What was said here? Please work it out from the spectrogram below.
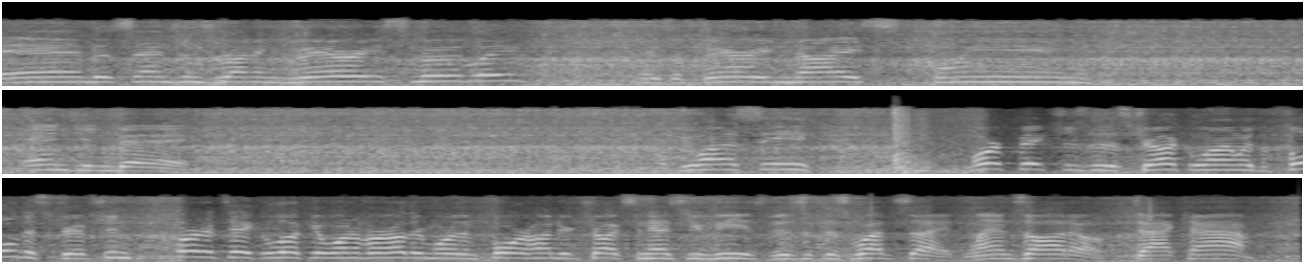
And this engine's running very smoothly. There's a very nice, clean engine bay. If you want to see more pictures of this truck along with a full description or to take a look at one of our other more than 400 trucks and SUVs, visit this website, lenzauto.com.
